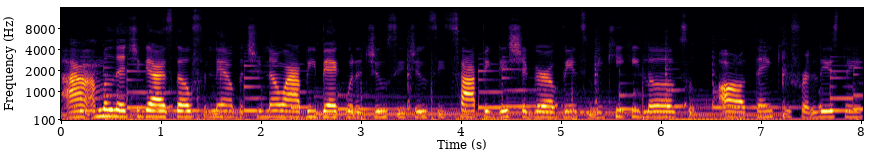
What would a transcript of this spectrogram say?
I, am gonna let you guys go for now, but you know I'll be back with a juicy, juicy topic. This your girl Vincent Me Kiki Love to all. Thank you for listening.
